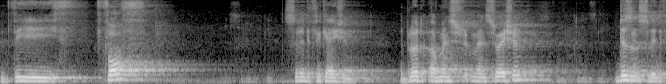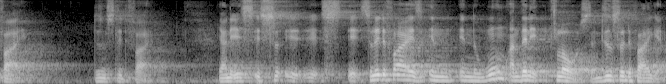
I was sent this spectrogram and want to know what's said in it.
The fourth, solidification. The blood of menstru menstruation doesn't solidify. Doesn't solidify. And it's, it's, it's, it solidifies in, in the womb and then it flows and doesn't solidify again.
